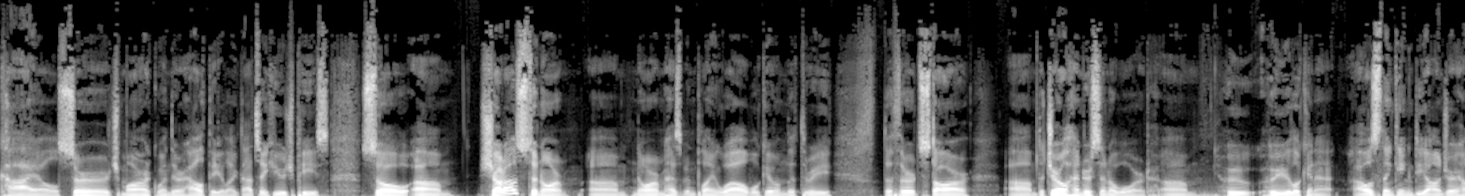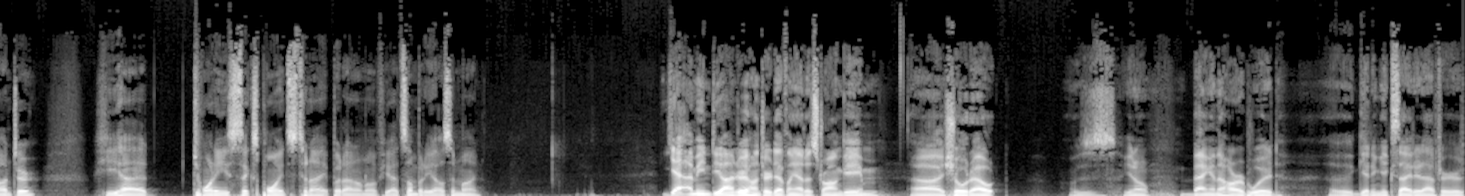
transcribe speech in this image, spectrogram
Kyle, Serge, Marc when they're healthy, like that's a huge piece. So um, shout outs to Norm. Um, Norm has been playing well. We'll give him the three, the third star. Um, the Gerald Henderson Award. Um, who who are you looking at? I was thinking DeAndre Hunter. He had 26 points tonight, but I don't know if you had somebody else in mind. Yeah, I mean DeAndre Hunter definitely had a strong game. Uh, showed out was you know banging the hardwood, uh, getting excited after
